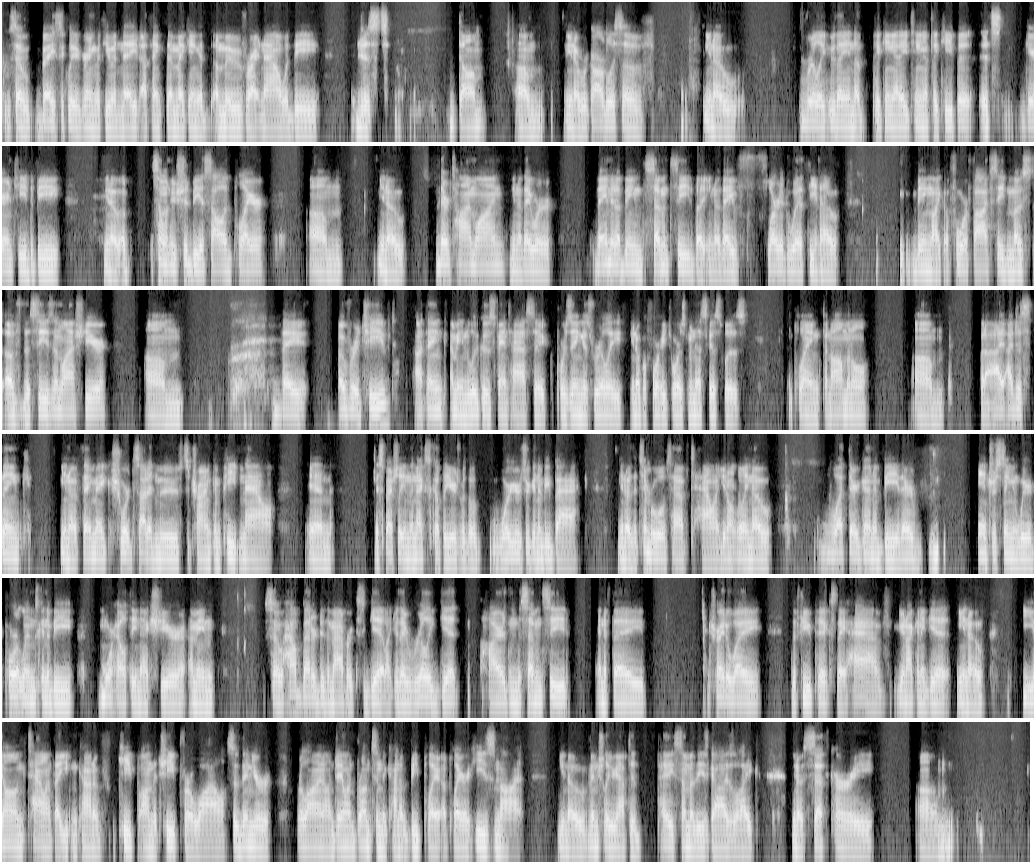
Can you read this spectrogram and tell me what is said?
so basically, agreeing with you and Nate, I think them making a, a move right now would be just dumb. Um, you know, regardless of, you know, really who they end up picking at 18 if they keep it, it's guaranteed to be, you know, a, someone who should be a solid player. Um, you know, their timeline, you know, they were, they ended up being the seventh seed, but, you know, they've flirted with, you know, being like a four or five seed most of the season last year. Um, they overachieved. I think. I mean, Luka's fantastic. Porzingis really, you know, before he tore his meniscus, was playing phenomenal. Um, but I, I just think, you know, if they make short-sighted moves to try and compete now, in especially in the next couple years, where the Warriors are going to be back, you know, the Timberwolves have talent. You don't really know what they're going to be. They're interesting and weird. Portland's going to be more healthy next year. I mean, so how better do the Mavericks get? Like, do they really get higher than the seventh seed? And if they trade away the few picks they have, you're not going to get, you know, young talent that you can kind of keep on the cheap for a while. So then you're relying on Jalen Brunson to kind of be play a player he's not. You know, eventually you have to pay some of these guys like, you know, Seth Curry, um,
